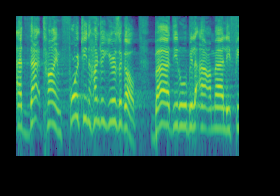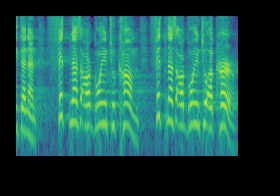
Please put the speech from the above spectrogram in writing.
at that time, 1400 years ago, Badiru bil a'mali fitanan. Fitnas are going to come, fitnas are going to occur.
